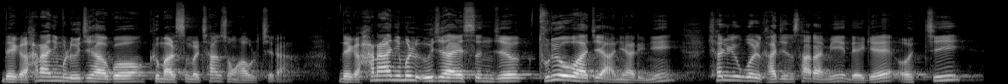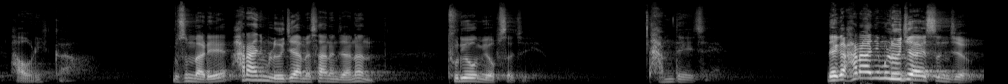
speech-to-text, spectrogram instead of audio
내가 하나님을 의지하고 그 말씀을 찬송하올지라. 내가 하나님을 의지하였은즉 두려워하지 아니하리니 혈육을 가진 사람이 내게 어찌 하오리까? 무슨 말이에요? 하나님을 의지하며 사는 자는 두려움이 없어져요. 담대해져요. 내가 하나님을 의지하였은즉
